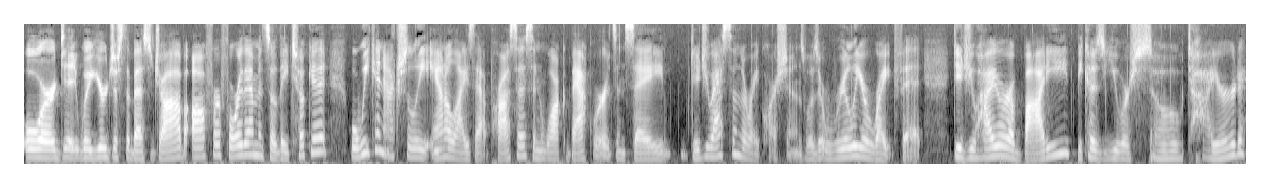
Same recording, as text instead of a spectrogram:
Or did well, you're just the best job offer for them and so they took it? Well, we can actually analyze that process and walk backwards and say, did you ask them the right questions? Was it really a right fit? Did you hire a body because you were so tired?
